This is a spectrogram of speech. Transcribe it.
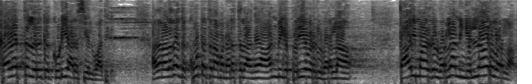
களத்தில் இருக்கக்கூடிய அரசியல்வாதிகள். அதனாலதான் இந்த கூட்டத்தை நாம நடத்தலாங்க. ஆன்மீக பெரியவர்கள் வரலாம். தாய்மார்கள் வரலாம். நீங்க எல்லாரும் வரலாம்.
